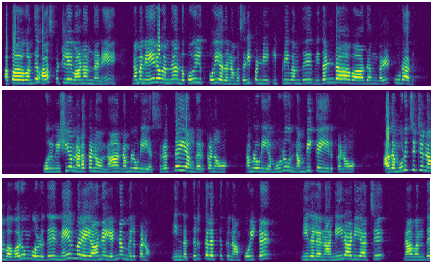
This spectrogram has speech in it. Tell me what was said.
அப்ப வந்து ஹாஸ்பிட்டலே வானாம் தானே? நம்ம நேரம் வந்து அந்த கோயிலுக்கு போய் அதை நம்ம சரி பண்ணி இப்படி வந்து விதண்டாவாதங்கள் கூடாது. ஒரு விஷயம் நடக்கணும்னா நம்மளுடைய ஸ்ரத்தை அங்க இருக்கணும் நம்மளுடைய முழு நம்பிக்கை இருக்கணும். அதை முடிச்சிட்டு நம்ம வரும் பொழுது நேர்மறையான எண்ணம் இருக்கணும். இந்த திருத்தலத்துக்கு நான் போயிட்டேன். இதுல நான் நீராடியாச்சு. நான் வந்து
